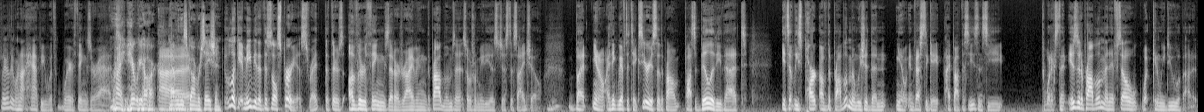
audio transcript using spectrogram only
clearly we're not happy with where things are at. Right. Here we are having this Uh, conversation. Look, it may be that this is all spurious, right? That there's other things that are driving the problems, and social media is just a sideshow. But you know, I think we have to take seriously the problem, possibility that it's at least part of the problem, and we should then you know investigate hypotheses and see to what extent is it a problem, and if so, what can we do about it?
